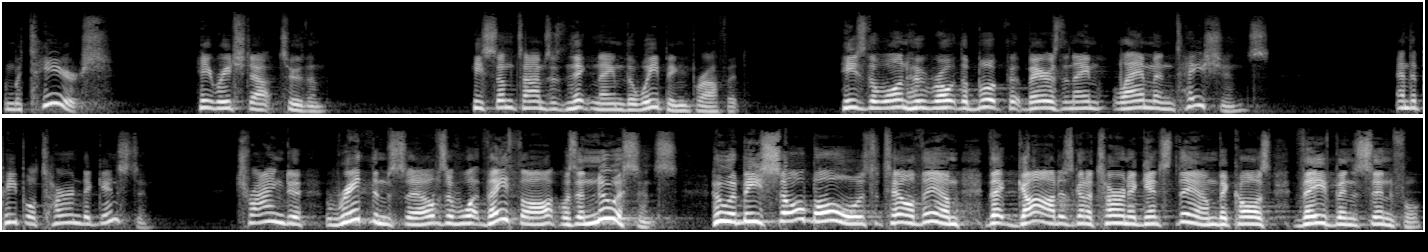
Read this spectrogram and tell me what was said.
And with tears, he reached out to them. He sometimes is nicknamed the weeping prophet. He's the one who wrote the book that bears the name Lamentations. And the people turned against him, trying to rid themselves of what they thought was a nuisance, who would be so bold as to tell them that God is going to turn against them because they've been sinful.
